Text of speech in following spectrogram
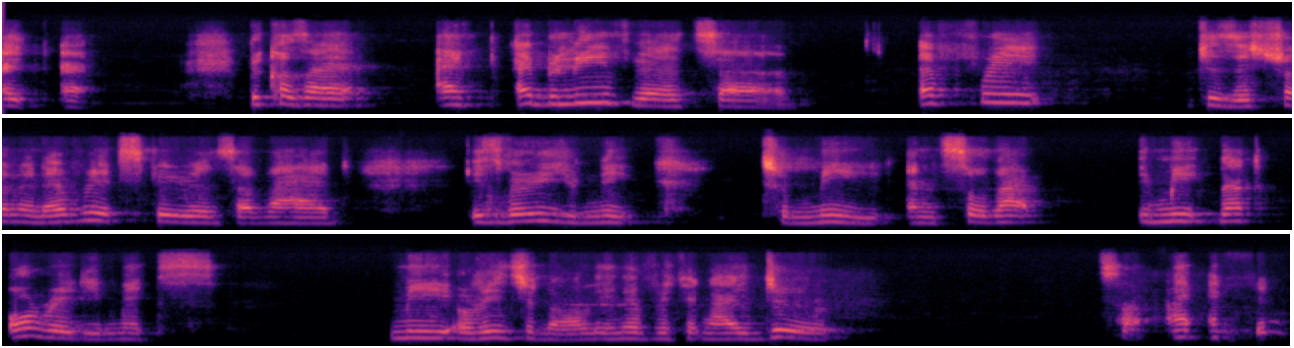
I, I because I I I believe that uh, every decision and every experience I've had is very unique to me, and so that it that already makes me original in everything I do. So I, I think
